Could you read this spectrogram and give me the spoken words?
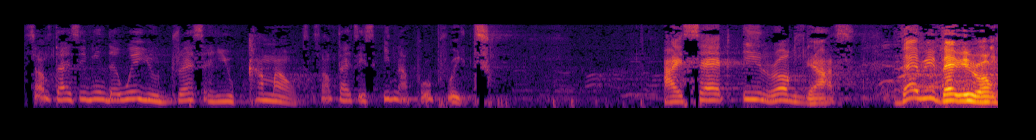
Sometimes even the way you dress and you come out, sometimes it's inappropriate. I said erroneous. Very, very wrong.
